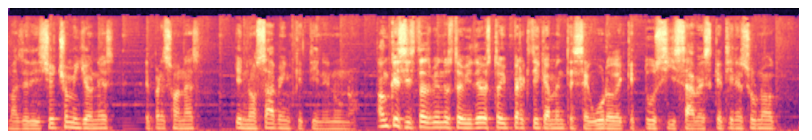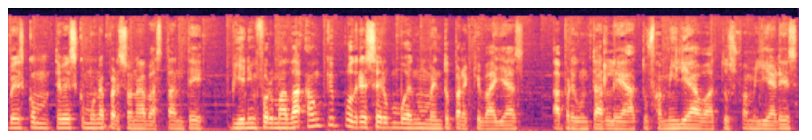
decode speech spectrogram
más de 18 millones de personas que no saben que tienen uno. Aunque si estás viendo este video estoy prácticamente seguro de que tú sí sabes que tienes uno, ves como, te ves como una persona bastante bien informada, aunque podría ser un buen momento para que vayas a preguntarle a tu familia o a tus familiares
